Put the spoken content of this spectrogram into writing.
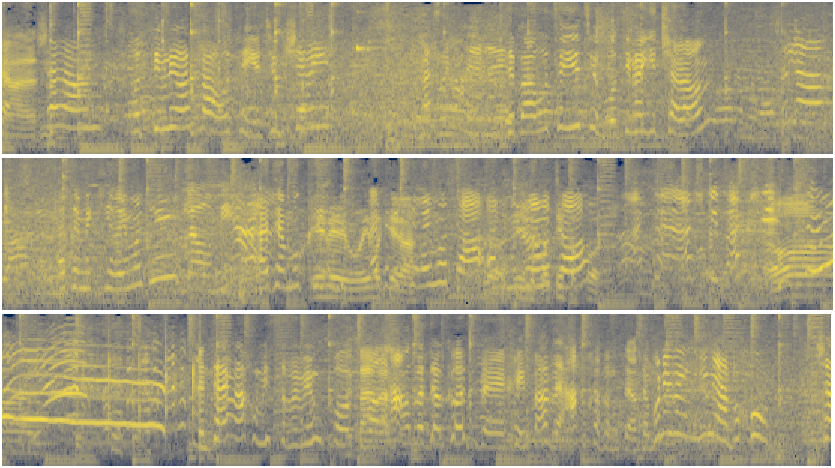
אה, שלום, רוצים להיות בערוץ היוטיוב שלי? זה בערוץ היוטיוב, רוצים להגיד שלום? שלום. אתם מכירים אותי? לא, מי את? אתם מוכרים. הנה, רואים אתם. מכירים אותה? אתם מכירים אותי בינתיים אנחנו מסתובבים פה כבר ארבע דקות בחיפה ואף אחד לא מוצא אותה. בוא נראה, הנה הבחור. עכשיו,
